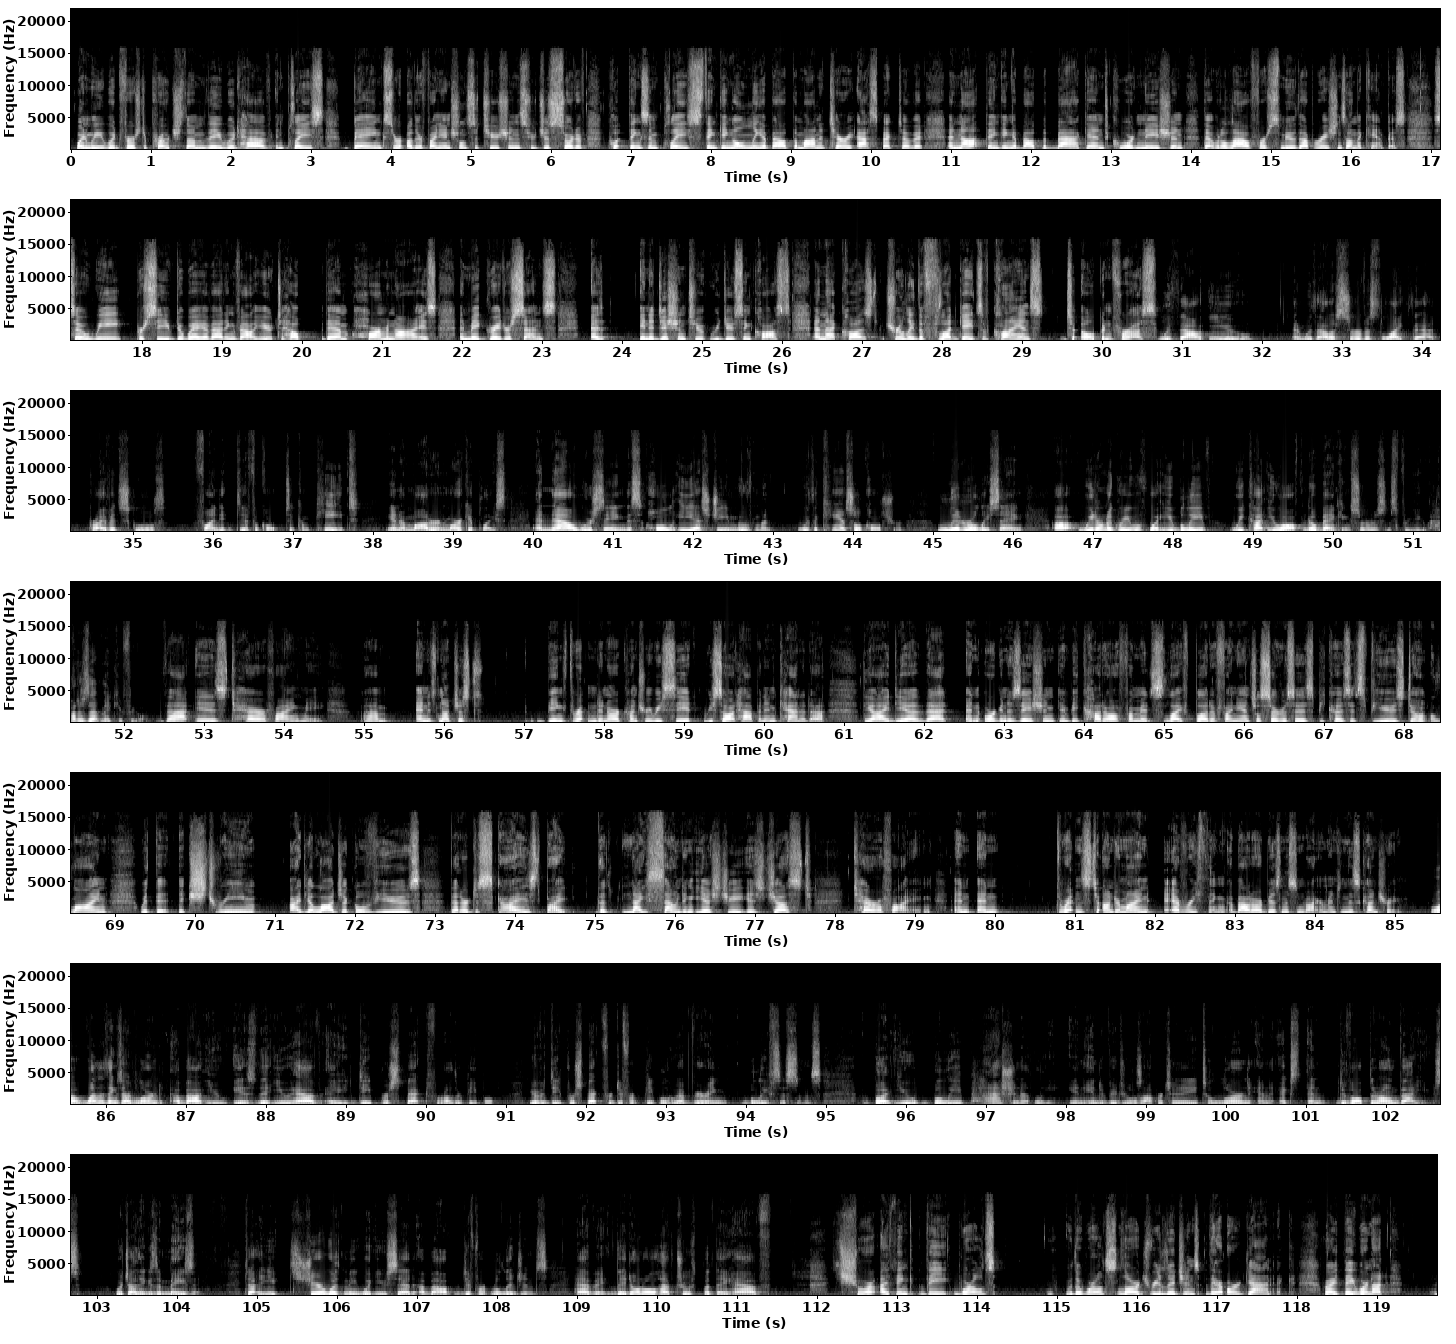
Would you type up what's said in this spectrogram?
When we would first approach them, they would have in place banks or other financial institutions who just sort of put things in place thinking only about the monetary aspect of it and not thinking about the back end coordination that would allow for smooth operations on the campus. So we perceived a way of adding value to help them harmonize and make greater sense. As, in addition to reducing costs. And that caused truly the floodgates of clients to open for us. Without you and without a service like that, private schools find it difficult to compete in a modern marketplace. And now we're seeing this whole ESG movement with a cancel culture literally saying, uh, we don't agree with what you believe, we cut you off, no banking services for you. How does that make you feel? That is terrifying me. Um, and it's not just being threatened in our country. We see it, we saw it happen in Canada. The idea that an organization can be cut off from its lifeblood of financial services because its views don't align with the extreme ideological views that are disguised by the nice sounding ESG is just terrifying and, and threatens to undermine everything about our business environment in this country. Well, one of the things I've learned about you is that you have a deep respect for other people. You have a deep respect for different people who have varying belief systems, but you believe passionately in individuals' opportunity to learn and, and develop their own values, which I think is amazing. To, you, share with me what you said about different religions having. They don't all have truth, but they have. Sure, I think the world's the world's large religions they're organic, right? They were not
